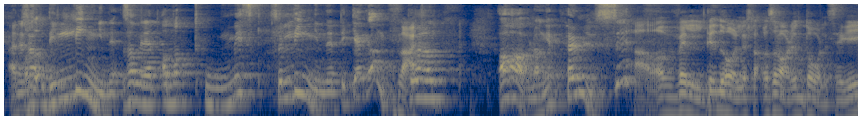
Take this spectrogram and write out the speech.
Er det sånn, de ligner, sånn Rent anatomisk så ligner det ikke engang. Det Nei. var sånn avlange pølser. Ja, det var veldig dårlig. Og så var det jo dårlig CGI.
